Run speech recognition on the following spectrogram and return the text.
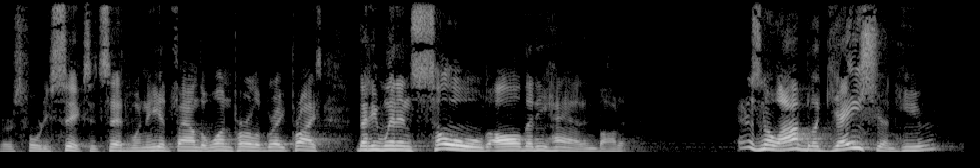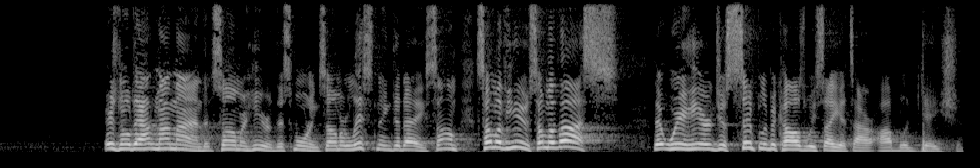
verse 46, it said, When he had found the one pearl of great price, that he went and sold all that he had and bought it. There's no obligation here. There's no doubt in my mind that some are here this morning, some are listening today, some, some of you, some of us, that we're here just simply because we say it's our obligation.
